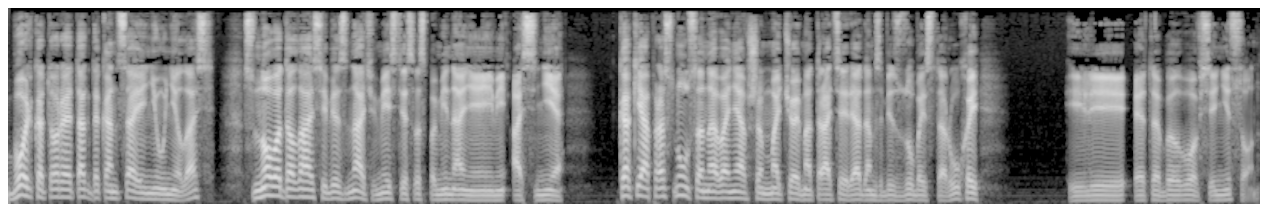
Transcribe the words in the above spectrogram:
Боль, которая так до конца и не унялась, снова дала о себе знать вместе с воспоминаниями о сне, как я проснулся на вонявшем мочой матраце рядом с беззубой старухой, или это был вовсе не сон.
